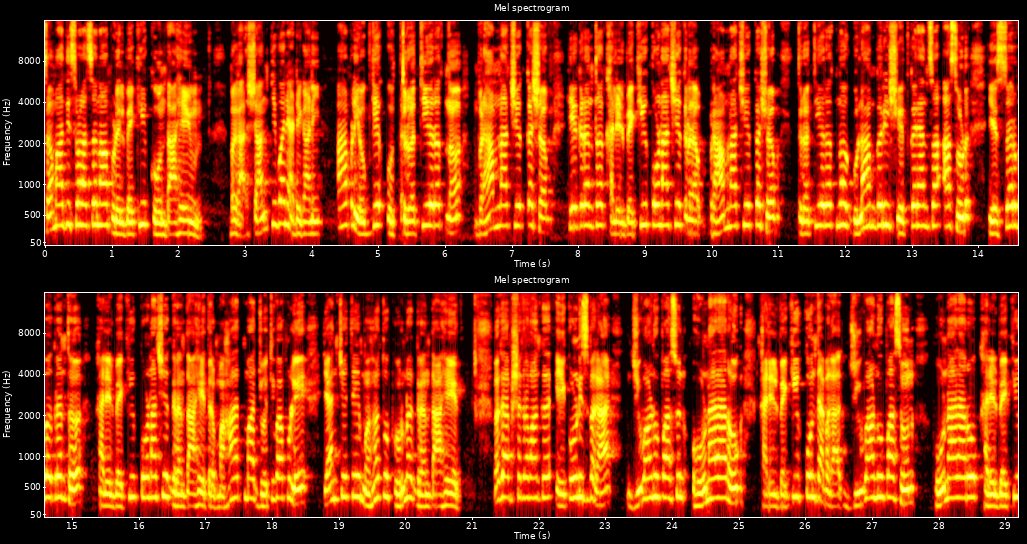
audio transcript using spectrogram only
समाधी स्थळाचं नाव पुढील पैकी कोणतं आहे? बघा शांतीवन या ठिकाणी आपले योग्य उत्तर तृतीय रत्न ब्राह्मणाचे कश्यप हे ग्रंथ खालीलपैकी कोणाचे? ब्राह्मणाचे कश्यप तृतीय रत्न गुलामगिरी शेतकऱ्यांचा आसूड हे सर्व ग्रंथ खालीलपैकी कोणाचे ग्रंथ आहेत? तर महात्मा ज्योतिबा फुले यांचे ते महत्त्वपूर्ण ग्रंथ आहेत. बघा प्रश्न क्रमांक एकोणीस बघा. जीवाणूपासून होणारा रोग खालीलपैकी कोणता बघा? जीवाणूपासून होणारा रोग खालीलपैकी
